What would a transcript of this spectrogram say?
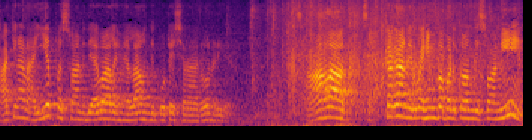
కాకినాడ అయ్యప్ప స్వామి దేవాలయం ఎలా ఉంది కోటేశ్వరారు అని అడిగారు. చాలా చక్కగా నిర్వహింపబడుతోంది స్వామి.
